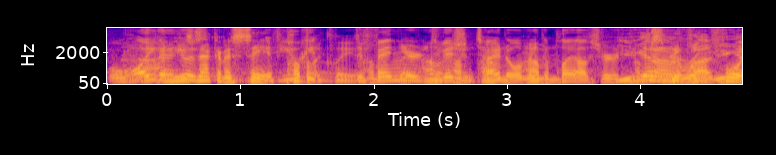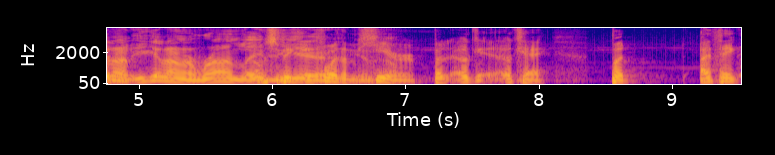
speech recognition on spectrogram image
Well, all you gotta He's do is, not gonna say it if you publicly. Can I'm- defend your I'm- division I'm- title and make I'm- the playoffs. You're, you I'm get on a speaking run. You for get on, them. you get on a run late I'm in the speaking year, for them you know. here, but okay, okay, but I think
